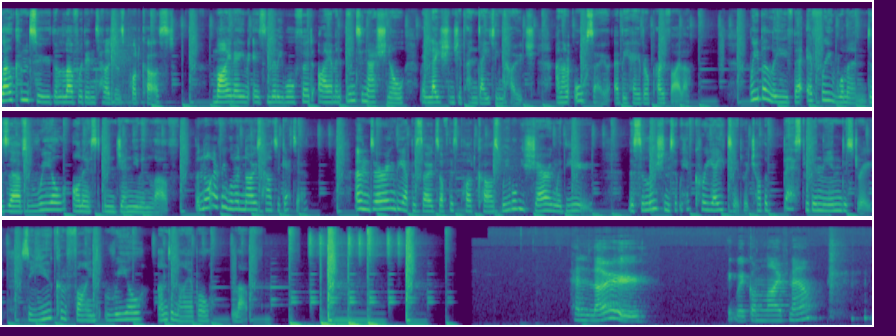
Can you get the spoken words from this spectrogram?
Welcome to the Love with Intelligence podcast. My name is Lily Walford. I am an international relationship and dating coach, and I'm also a behavioral profiler. We believe that every woman deserves real, honest, and genuine love, but not every woman knows how to get it. And during the episodes of this podcast, we will be sharing with you the solutions that we have created, which are the best within the industry, so you can find real, undeniable love. Hello. I think we've gone live now.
